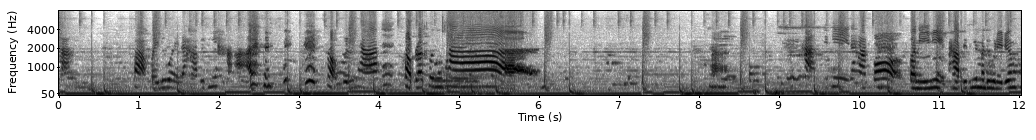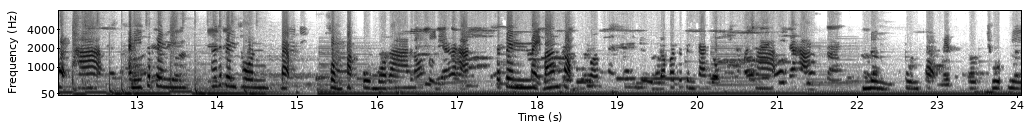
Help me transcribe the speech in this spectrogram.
ค่ะ ฝากไว้ด้วยนะคะพี่พี่ๆค่ะ ขอบคุณค่ะ ขอบพระคุณค่ะค่ะค่ะพี่พี่ๆนะคะ ก็ตอนนี้นี่พาพี่พี่ๆมาดูในเรื่องของผ้า อันนี้จะเป็นน่าจะเป็นโทนแบบสมปักปูมโบราณเนาะตัวเนี้ยนะคะ จะเป็นไหมบ้านเก่าโบราณคู่ยืนแล้วก็จะเป็นการยกธรรมชาตินะคะหนึ่งคูณสองเมตรชุดนี้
